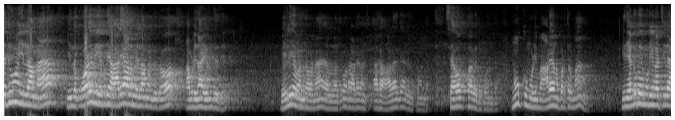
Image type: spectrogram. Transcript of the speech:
எதுவும் இல்லாமல் இந்த குழவி எப்படி அடையாளம் இல்லாமல் இருந்ததோ அப்படி தான் இருந்தது. வெளியே வந்தவொடனே எல்லாத்துக்கும் ஒரு அடையாளம் ஆக அழகாக இருக்குது குழந்தை. சிவப்பாக இருக்குது குழந்தை. மூக்கு முடியுமா அடையாளம் படுத்துருமா? இது எங்கே போய் முடியும் கட்சியில்?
